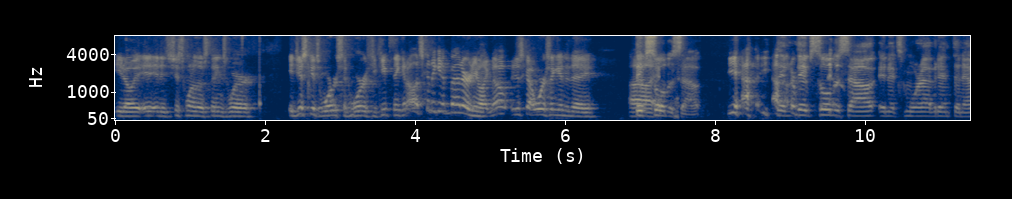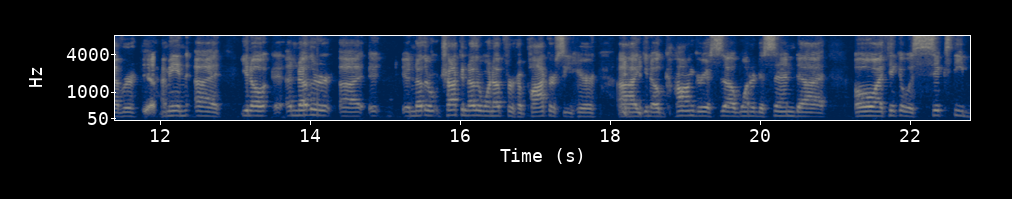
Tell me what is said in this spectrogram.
you know, it, it's just one of those things where it just gets worse and worse. You keep thinking, oh, it's going to get better. And you're like, no, it just got worse again today. They've Uh, sold us out. Yeah. yeah They've, they've sold us out, and it's more evident than ever. Yeah. I mean, uh, you know, another uh, another chalk another one up for hypocrisy here. Uh, you know, Congress uh, wanted to send, uh, oh, I think it was sixty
